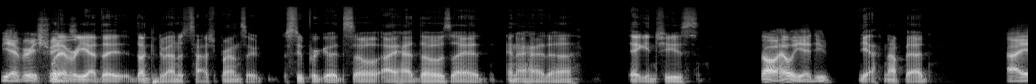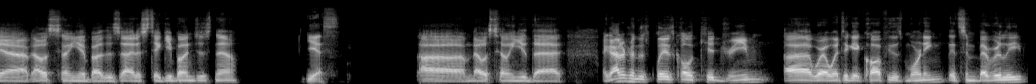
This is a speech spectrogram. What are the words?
Yeah, very strange. Whatever. Yeah, the Dunkin' Donuts hash browns are super good. So I had those. I had and I had uh, egg and cheese. Oh hell yeah, dude. Yeah, not bad. I uh I was telling you about this. I had a sticky bun just now. Yes. Um, I was telling you that I got it from this place called Kid Dream, uh, where I went to get coffee this morning. It's in Beverly.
